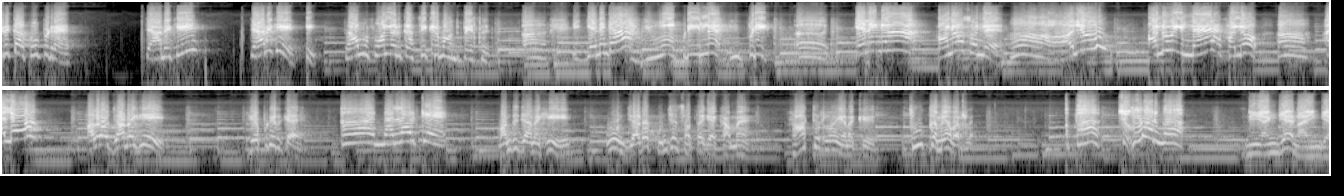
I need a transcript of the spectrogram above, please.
இருக்கா கூப்பிடுறேன். ஜானகி ஜானகி. ராமு போன்ல இருக்கா? சீக்கிரமா வந்து பேசு. என்னங்க? ஐயோ அப்படி இல்ல இப்படி. என்னங்க? ஹலோ சொல்லு. ஹலோ ஹலோ இல்ல ஹலோ. ஹலோ? ஹலோ ஜானகி. எப்படி இருக்க? நல்லா இருக்கேன். வந்து ஜானகி உன் ஜட குஞ்சம் சத்தம் கேட்காம ராத்திரிலாம் எனக்கு தூக்கமே வரல. சும்மா இருங்க. நீ அங்க நான் இங்க.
